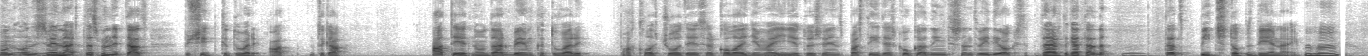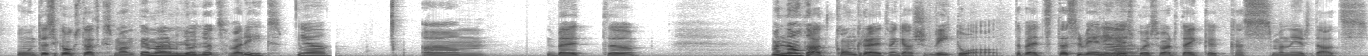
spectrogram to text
Un, un es vienmēr, tas man ir tāds, pišķīt, ka tu vari at, kā, attiet no darbiem, ka tu vari paklačoties ar kolēģiem, vai, ja tu esi viens pastīties kaut kādu interesantu video, kas tā ir tā tāda, tāds pitstops dienai. mm -hmm. Un tas ir kaut kas tāds, kas man, piemēram, ļoti, ļoti svarīgs. jā. Um, bet uh, man nav tāda konkrēta vienkārši rituāla. Tāpēc tas ir vienīgais, Jā. ko es varu teikt, ka, kas man ir tāds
